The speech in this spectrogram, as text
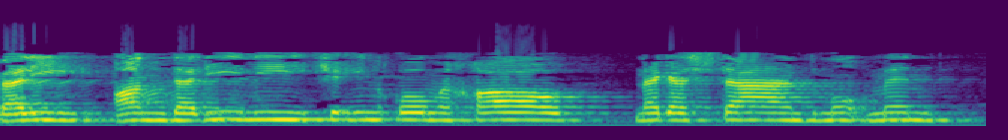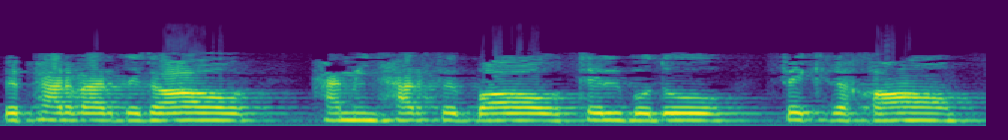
ولی آن دلیلی که این قوم خواب نگشتند مؤمن به پروردگار همین حرف باطل بود و فکر خام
